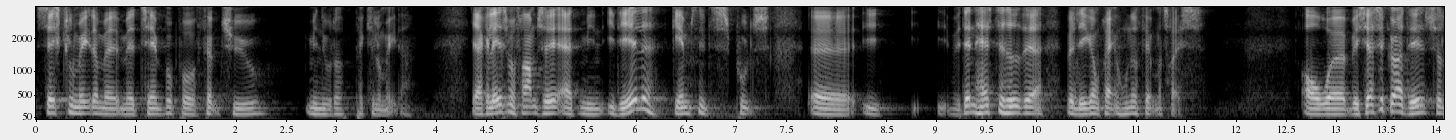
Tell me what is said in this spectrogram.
6 km med, med tempo på 25 minutter per kilometer. Jeg kan læse mig frem til, at min ideelle gennemsnitspuls øh, i, i, ved den hastighed der vil ligge omkring 165. Og øh, hvis jeg skal gøre det, så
